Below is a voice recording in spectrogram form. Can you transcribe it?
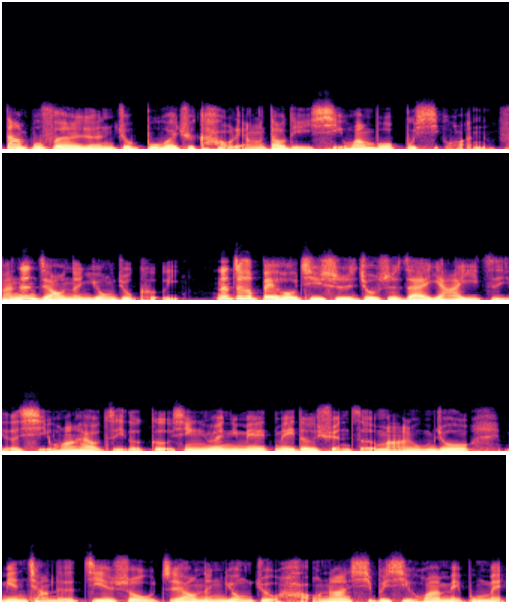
大部分的人就不会去考量到底喜欢或不喜欢，反正只要能用就可以。那这个背后其实就是在压抑自己的喜欢，还有自己的个性，因为你没没得选择嘛，我们就勉强的接受，只要能用就好。那喜不喜欢、美不美，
